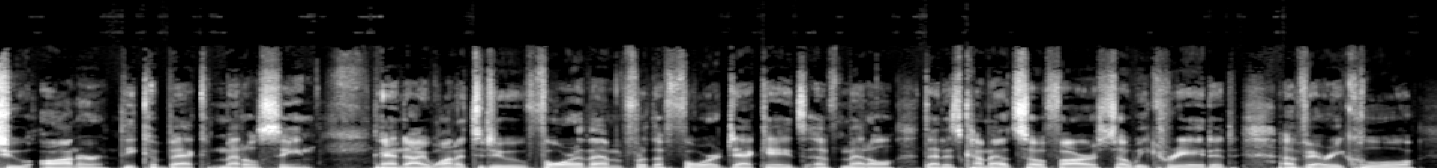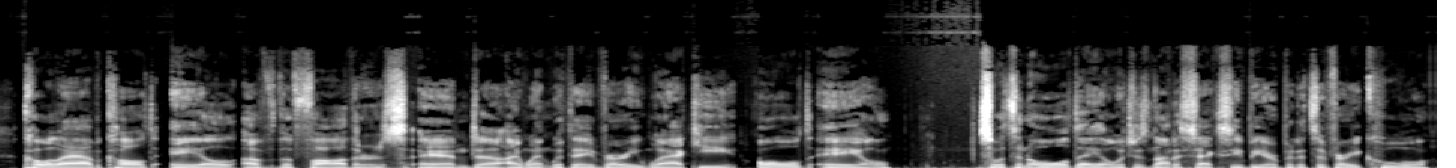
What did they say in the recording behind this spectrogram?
to honor the Quebec metal scene. And I wanted to do four of them for the four decades of metal that has come out so far. So we created a very cool collab called Ale of the Fathers, and uh, I went with a very wacky old ale. So it's an old ale, which is not a sexy beer, but it's a very cool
